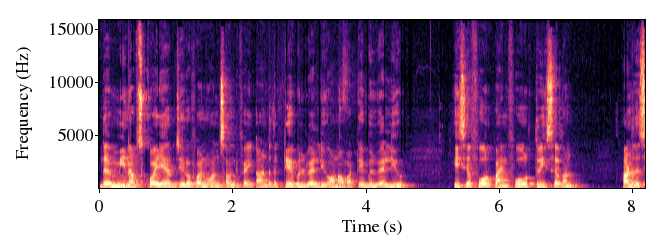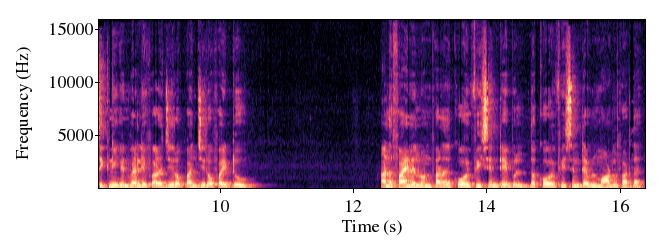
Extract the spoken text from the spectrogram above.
The mean of square 0.175 and the table value ANOVA table value is a 4.437 and the significant value for 0.052 and the final one for the coefficient table. The coefficient table model for the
